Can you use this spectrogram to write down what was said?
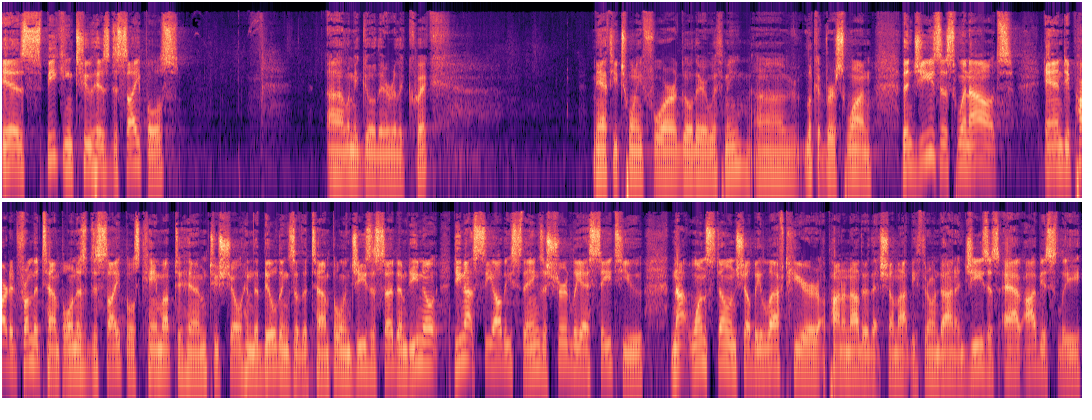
is speaking to his disciples uh, let me go there really quick. Matthew 24, go there with me. Uh, look at verse 1. Then Jesus went out and departed from the temple, and his disciples came up to him to show him the buildings of the temple. And Jesus said to them, Do you, know, do you not see all these things? Assuredly, I say to you, not one stone shall be left here upon another that shall not be thrown down. And Jesus, obviously,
